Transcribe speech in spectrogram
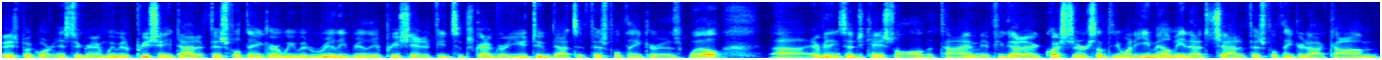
Facebook or Instagram, we would appreciate that at Fishful Thinker. We would really, really appreciate it if you'd subscribe to our YouTube. That's at Fishful Thinker as well. Uh, everything's educational all the time. If you got a question or something you want to email me, that's chad at fishfulthinker.com.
